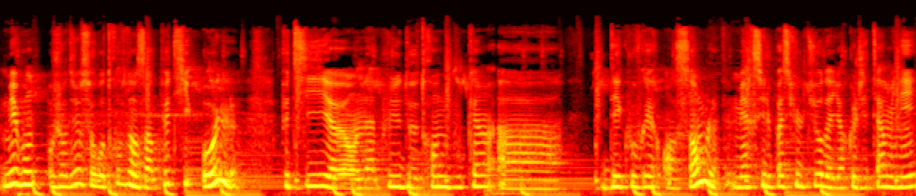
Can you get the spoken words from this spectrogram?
Mais bon, aujourd'hui, on se retrouve dans un petit hall. Petit, euh, on a plus de 30 bouquins à découvrir ensemble. Merci le Pass Culture d'ailleurs que j'ai terminé.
